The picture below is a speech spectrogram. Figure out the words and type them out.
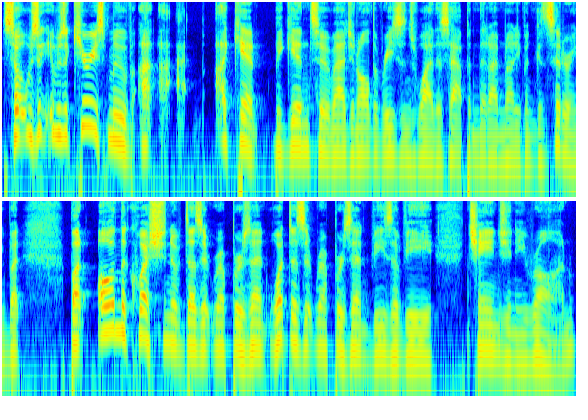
So it was it was a curious move. I, I, I can't begin to imagine all the reasons why this happened that I'm not even considering. But but on the question of does it represent what does it represent vis-a-vis change in Iran?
